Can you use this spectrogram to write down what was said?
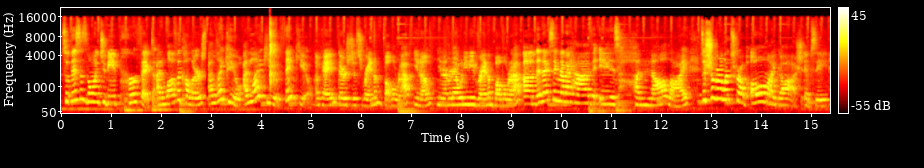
So this is going to be perfect. I love the colors. I like you. I like you. Thank you. Okay, there's just random bubble wrap, you know. You never know when you need random bubble wrap. Um, the next thing that I have is Hanalei. It's a sugar lip scrub. Oh my gosh, Ipsy.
